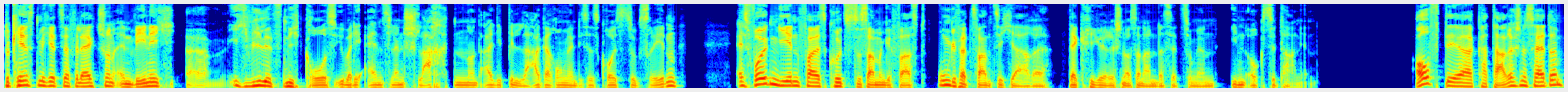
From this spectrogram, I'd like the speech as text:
Du kennst mich jetzt ja vielleicht schon ein wenig. Ähm, ich will jetzt nicht groß über die einzelnen Schlachten und all die Belagerungen dieses Kreuzzugs reden. Es folgen jedenfalls kurz zusammengefasst ungefähr 20 Jahre der kriegerischen Auseinandersetzungen in Okzitanien. Auf der katharischen Seite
